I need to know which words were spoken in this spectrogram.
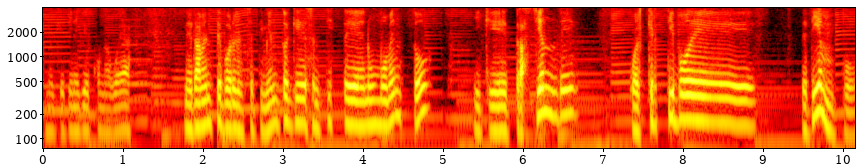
sino que tiene que ver con una weá netamente por el sentimiento que sentiste en un momento y que trasciende cualquier tipo de, de tiempo,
